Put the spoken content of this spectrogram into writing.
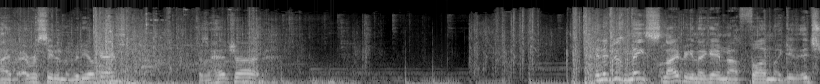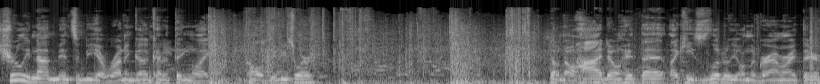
I've ever seen in a video game. There's a headshot. And it just makes sniping in that game not fun. Like, it, it's truly not meant to be a running gun kind of thing like Call of Duty's were. Don't know how I don't hit that. Like he's literally on the ground right there.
